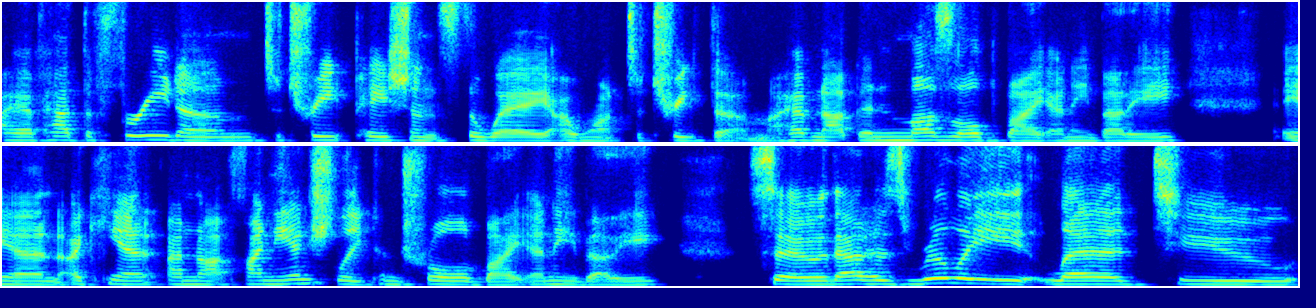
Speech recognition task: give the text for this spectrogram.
i have had the freedom to treat patients the way i want to treat them. I have not been muzzled by anybody and i can't i'm not financially controlled by anybody so that has really led to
